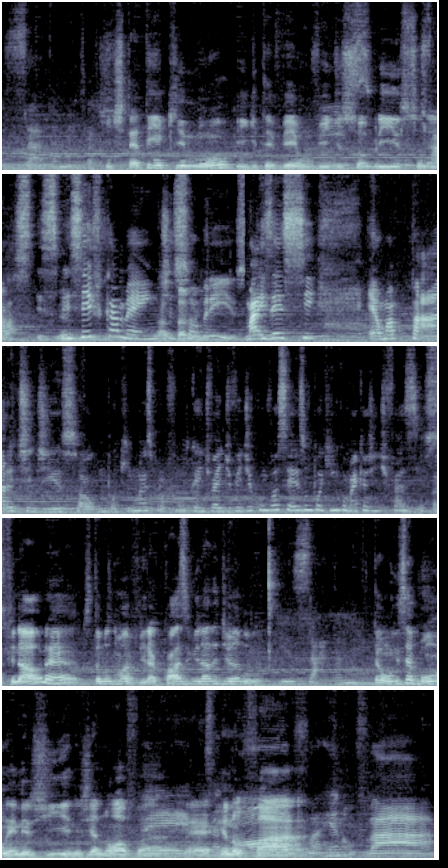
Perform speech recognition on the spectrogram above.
Exatamente. A gente até tem aqui no IGTV um vídeo sobre A isso, gente né? fala especificamente Exatamente. sobre isso. Mas esse é uma parte disso, algo um pouquinho mais profundo, que a gente vai dividir com vocês um pouquinho como é que a gente faz isso. Afinal, né, estamos numa vira, quase virada de ano, né? Exatamente. Então isso é bom, né? Energia, energia nova, É, né? Renovar. Nova, renovar.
